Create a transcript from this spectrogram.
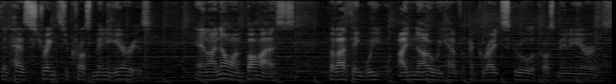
that has strengths across many areas. And I know I'm biased, but I think we, I know we have a great school across many areas.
